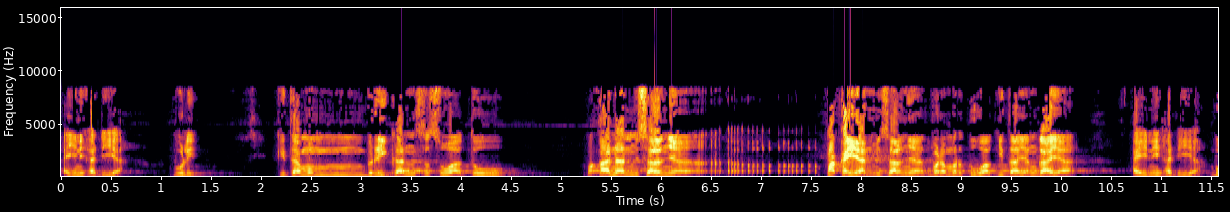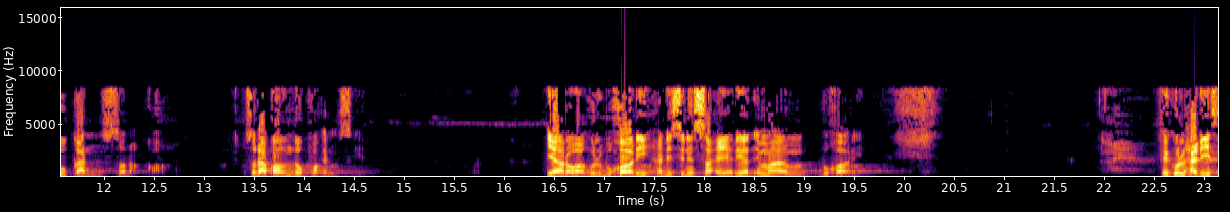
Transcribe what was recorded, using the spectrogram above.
eh, ini hadiah. Boleh. Kita memberikan sesuatu makanan misalnya eh, pakaian misalnya kepada mertua kita yang kaya, eh, ini hadiah, bukan sedekah. Sedekah untuk fakir miskin. Ya rawahul Bukhari, hadis ini sahih riwayat Imam Bukhari. Fikul hadis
